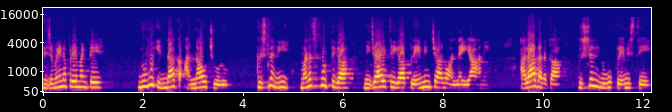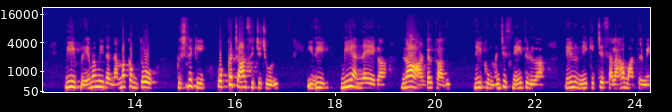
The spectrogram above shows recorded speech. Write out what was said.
నిజమైన ప్రేమంటే. నువ్వు ఇందాక అన్నావు చూడు కృష్ణని మనస్ఫూర్తిగా నిజాయితీగా ప్రేమించాను అన్నయ్య అని. అలా గనక కృష్ణని నువ్వు ప్రేమిస్తే నీ ప్రేమ మీద నమ్మకంతో కృష్ణకి ఒక్క ఛాన్స్ ఇచ్చి చూడు. ఇది మీ అన్నయ్యగా నా ఆర్డర్ కాదు. నీకు మంచి స్నేహితుడుగా నేను నీకిచ్చే సలహా మాత్రమే.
